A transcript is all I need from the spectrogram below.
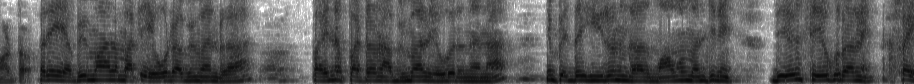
మాట. అరే అభిమానం అంటే ఎవరు అభిమాని రా పైన పట్టాన అభిమానులు ఎవరున్నానా నేను పెద్ద హీరోని కాదు మామూలు మంచిని దేవుని సేకురాని సై.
